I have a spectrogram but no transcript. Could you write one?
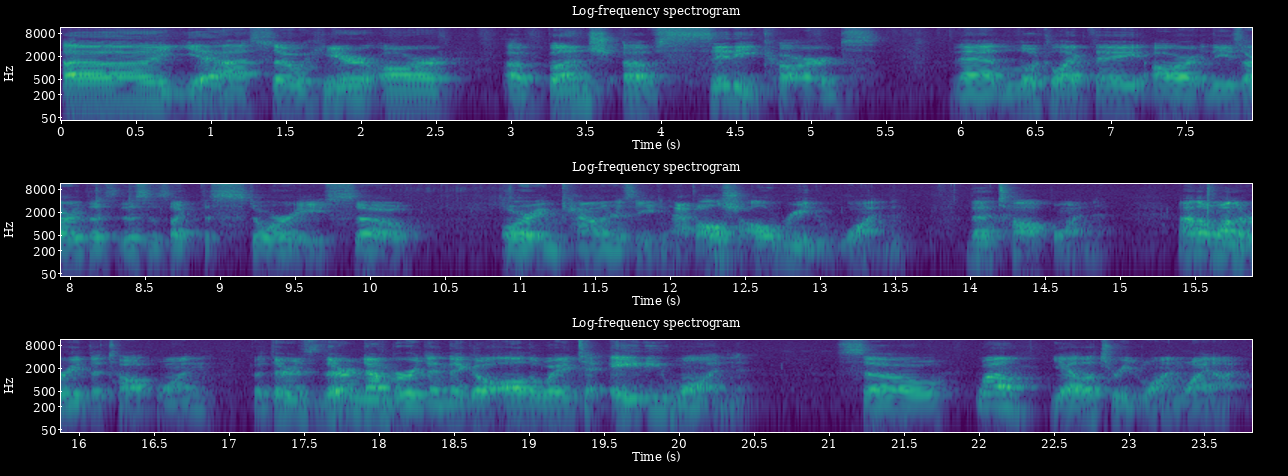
Uh, yeah, so here are a bunch of city cards that look like they are, these are, the, this is like the story, so, or encounters that you can have. I'll, I'll read one, the top one. I don't want to read the top one but there's they're numbered and they go all the way to 81. So, well, yeah, let's read one. Why not?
